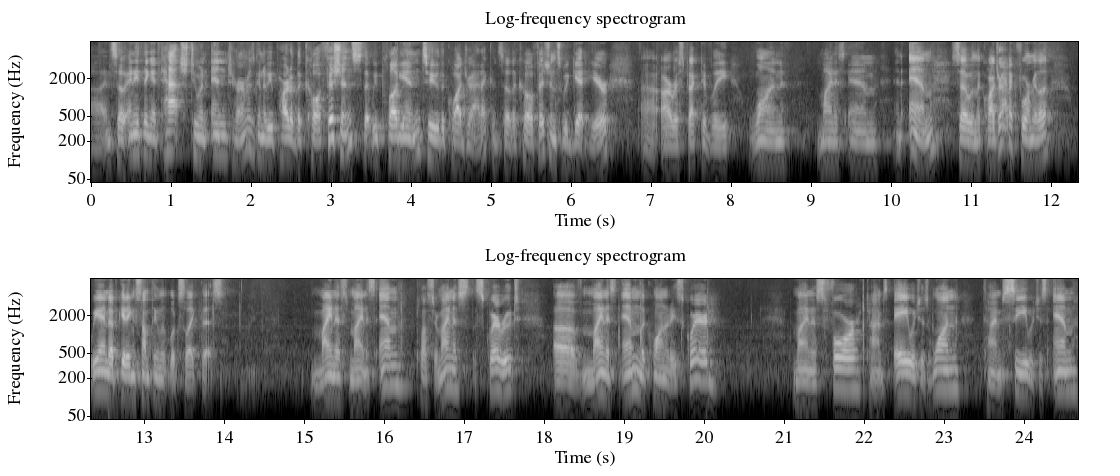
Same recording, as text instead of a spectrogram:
Uh, and so anything attached to an n term is going to be part of the coefficients that we plug into the quadratic. And so the coefficients we get here uh, are respectively 1, minus m, and m. So in the quadratic formula, we end up getting something that looks like this. Minus minus m, plus or minus the square root of minus m, the quantity squared, minus 4 times a, which is 1, times c, which is m.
